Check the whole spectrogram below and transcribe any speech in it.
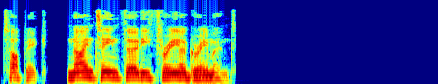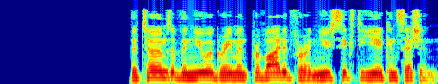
Topic: 1933 agreement. The terms of the new agreement provided for a new 60-year concession.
